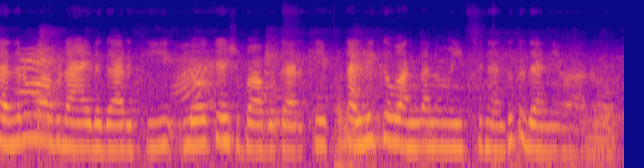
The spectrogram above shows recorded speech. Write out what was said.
చంద్రబాబు నాయుడు గారికి లోకేష్ బాబు గారికి తల్లికి వందనం ఇచ్చినందుకు ధన్యవాదాలు. 是啊。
